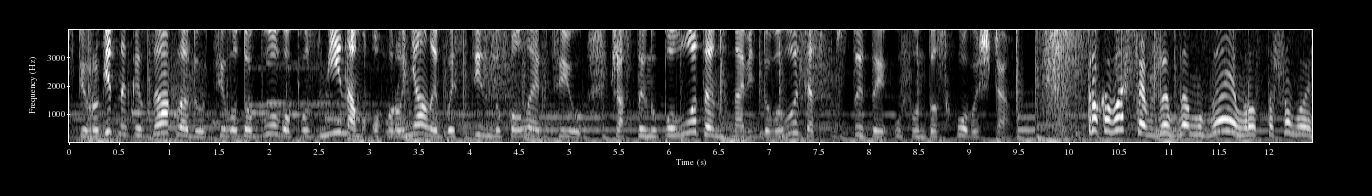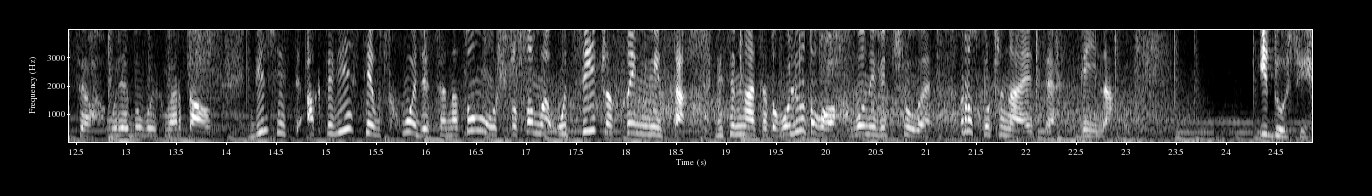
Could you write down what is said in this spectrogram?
Співробітники закладу цілодобово по змінам охороняли безцінну колекцію. Частину полотен навіть довелося спустити у фондосховища. Трохи вище вже за музеєм розташовується урядовий квартал. Більшість активістів сходяться на тому, що саме у цій частині міста 18 лютого вони відчули, розпочинається війна. І досі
